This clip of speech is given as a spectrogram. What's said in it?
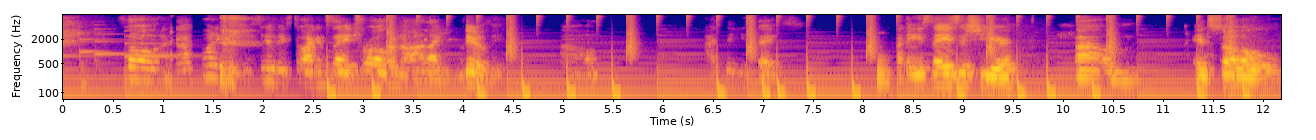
So I want to get specific so I can say troll or not, like literally. Um, I think he stays. Hmm. I think he stays this year. Um, and so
